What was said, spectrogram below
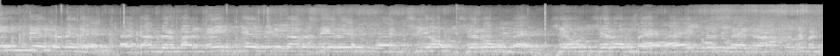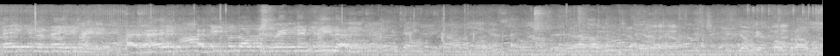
eentje winnen. Er kan er maar eentje winnen, dames en heren. En Gio Jerome, Gio Jerome. Hij dus uh, draagt nummer 99. En hij en niemand anders wint in Tienen. Jannik van Brabant.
